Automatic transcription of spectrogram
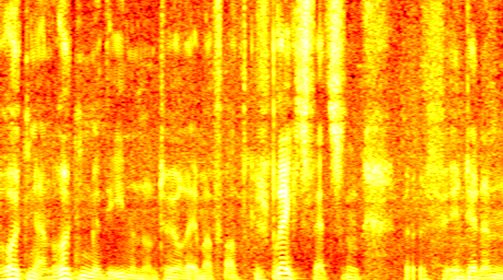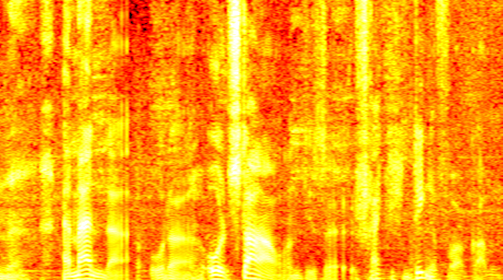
Rücken an Rücken mit Ihnen und höre immerfort Gesprächsfetzen, äh, in denen äh, Amanda oder Old Star und diese schrecklichen Dinge vorkommen.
